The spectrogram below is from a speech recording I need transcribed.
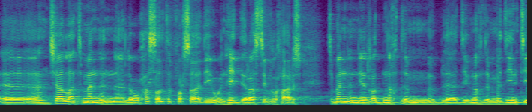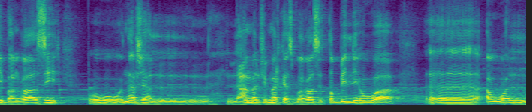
آه، إن شاء الله أتمنى أن لو حصلت الفرصة دي ونهيت دراستي في الخارج أتمنى أني نرد نخدم بلادي ونخدم مدينتي بنغازي. ونرجع للعمل في مركز بنغازي الطبي اللي هو آه، أول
